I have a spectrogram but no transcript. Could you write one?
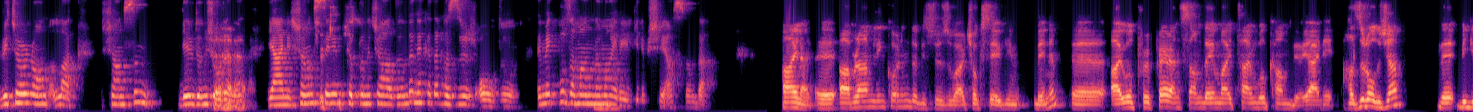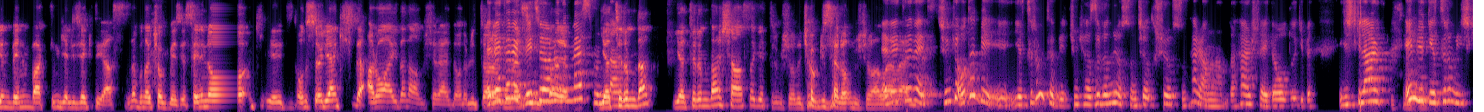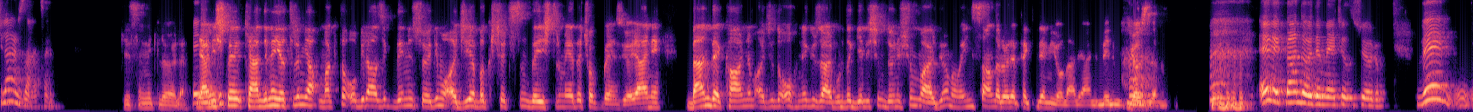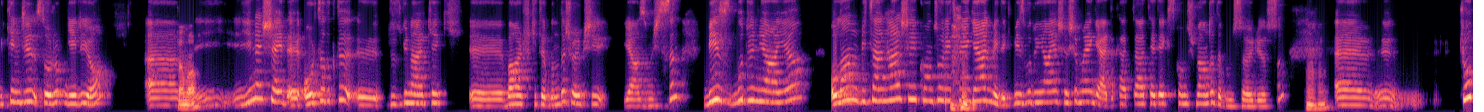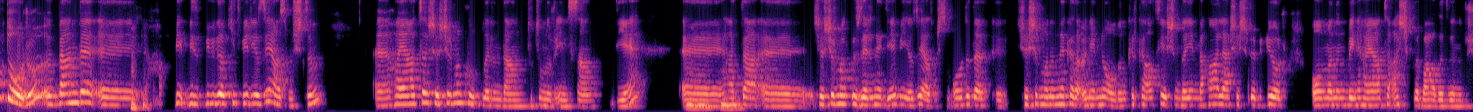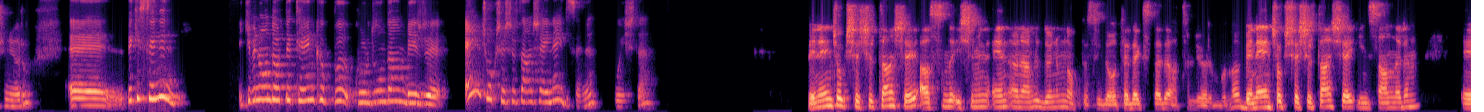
return on luck, şansın geri dönüş oranı. Yani şans senin kapını çaldığında ne kadar hazır olduğun. Demek bu zamanlama ile ilgili bir şey aslında. Aynen. Ee, Abraham Lincoln'un da bir sözü var. Çok sevdiğim benim. Ee, I will prepare and someday my time will come diyor. Yani hazır olacağım ve bir gün benim vaktim gelecek diyor aslında. Buna çok benziyor. Senin o e, onu söyleyen kişi de ROI'dan almış herhalde onu. Return evet evet Return on Investment'dan. Yatırımdan yatırımdan şansa getirmiş onu. Çok güzel olmuş valla. Evet bence. evet. Çünkü o da bir e, yatırım tabii. Çünkü hazırlanıyorsun, çalışıyorsun her anlamda, her şeyde olduğu gibi. İlişkiler Kesinlikle. en büyük yatırım ilişkiler zaten. Kesinlikle öyle. Benim yani işte kendine yatırım yapmakta o birazcık demin söylediğim o acıya bakış açısını değiştirmeye de çok benziyor. Yani ben de karnım acıdı oh ne güzel burada gelişim dönüşüm var diyorum ama insanlar öyle pek demiyorlar yani benim gözlemim. evet ben de ödemeye çalışıyorum. Ve ikinci sorum geliyor. Tamam. Yine şey ortalıkta düzgün erkek var kitabında şöyle bir şey yazmışsın. Biz bu dünyaya olan biten her şeyi kontrol etmeye gelmedik. Biz bu dünyaya şaşırmaya geldik. Hatta TEDx konuşmanda da bunu söylüyorsun. Hı hı. Ee, çok doğru. Ben de e, bir, bir vakit bir yazı yazmıştım. E, hayata şaşırma kulplarından tutunur insan diye. E, hatta e, şaşırmak üzerine diye bir yazı yazmıştım. Orada da e, şaşırmanın ne kadar önemli olduğunu, 46 yaşındayım ve hala şaşırabiliyor olmanın beni hayata aşkla bağladığını düşünüyorum. E, peki senin 2014'te Tenkap'ı kurduğundan beri en çok şaşırtan şey neydi seni bu işte? Beni en çok şaşırtan şey aslında işimin en önemli dönüm noktasıydı. O TEDx'te de hatırlıyorum bunu. Beni en çok şaşırtan şey insanların e,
